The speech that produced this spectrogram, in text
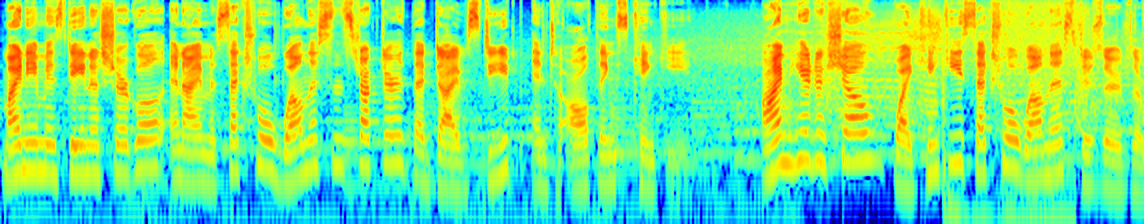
My name is Dana Shergill, and I am a sexual wellness instructor that dives deep into all things kinky. I'm here to show why kinky sexual wellness deserves a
